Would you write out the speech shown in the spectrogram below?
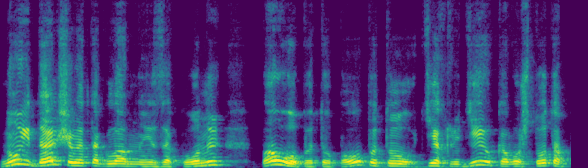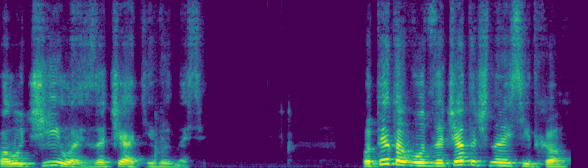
Ну и дальше это главные законы по опыту, по опыту тех людей, у кого что-то получилось зачать и выносить. Вот это вот зачаточная ситха,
